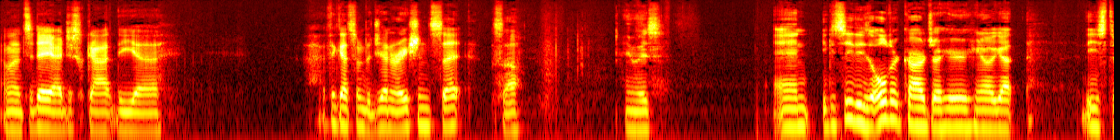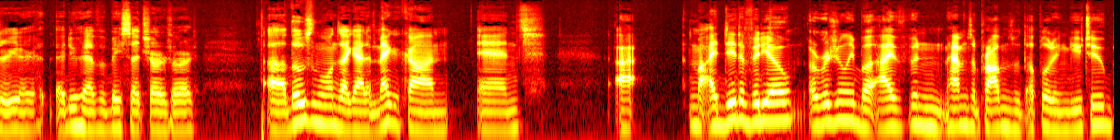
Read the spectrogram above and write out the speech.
And then today I just got the, uh, I think that's from the Generation set. So, anyways, and you can see these older cards right here. You know, I got these three. I, I do have a base set Charizard. Uh, those are the ones I got at MegaCon and I I did a video originally, but I've been having some problems with uploading YouTube.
